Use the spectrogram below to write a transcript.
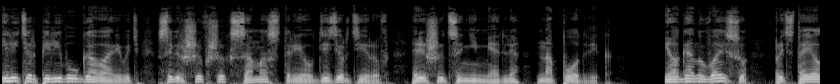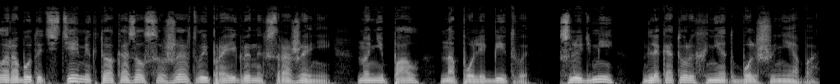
Или терпеливо уговаривать совершивших самострел дезертиров решиться немедля на подвиг. Иоганну Вайсу предстояло работать с теми, кто оказался жертвой проигранных сражений, но не пал на поле битвы, с людьми, для которых нет больше неба.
